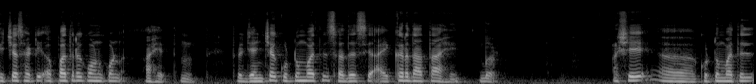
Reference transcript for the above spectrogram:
याच्यासाठी अपात्र कोण कोण आहेत. तर ज्यांच्या कुटुंबातील सदस्य आयकरदाता आहे बरं असे कुटुंबातील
